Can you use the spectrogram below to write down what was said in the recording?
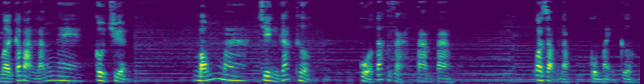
Mời các bạn lắng nghe câu chuyện Bóng ma trên gác thượng của tác giả Tam Tam qua giọng đọc của Mạnh Cường.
